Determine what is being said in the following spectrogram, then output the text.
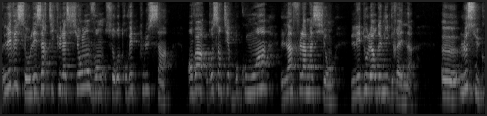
les vaisseaux, les articulations vont se retrouver plus sains. On va ressentir beaucoup moins l'inflammation, les douleurs de migraine, euh, le sucre,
